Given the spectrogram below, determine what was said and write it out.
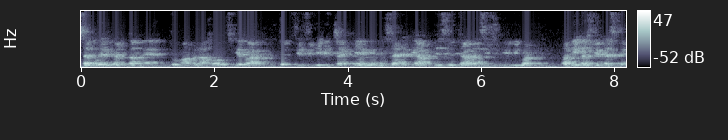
सर दरिपटका में जो मामला हुआ, उसके बाद जब सीसीटीवी चेक किया गया तो शहर के आदेश से ज़्यादा सीसीटीवी है अभी का स्टेटस है?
